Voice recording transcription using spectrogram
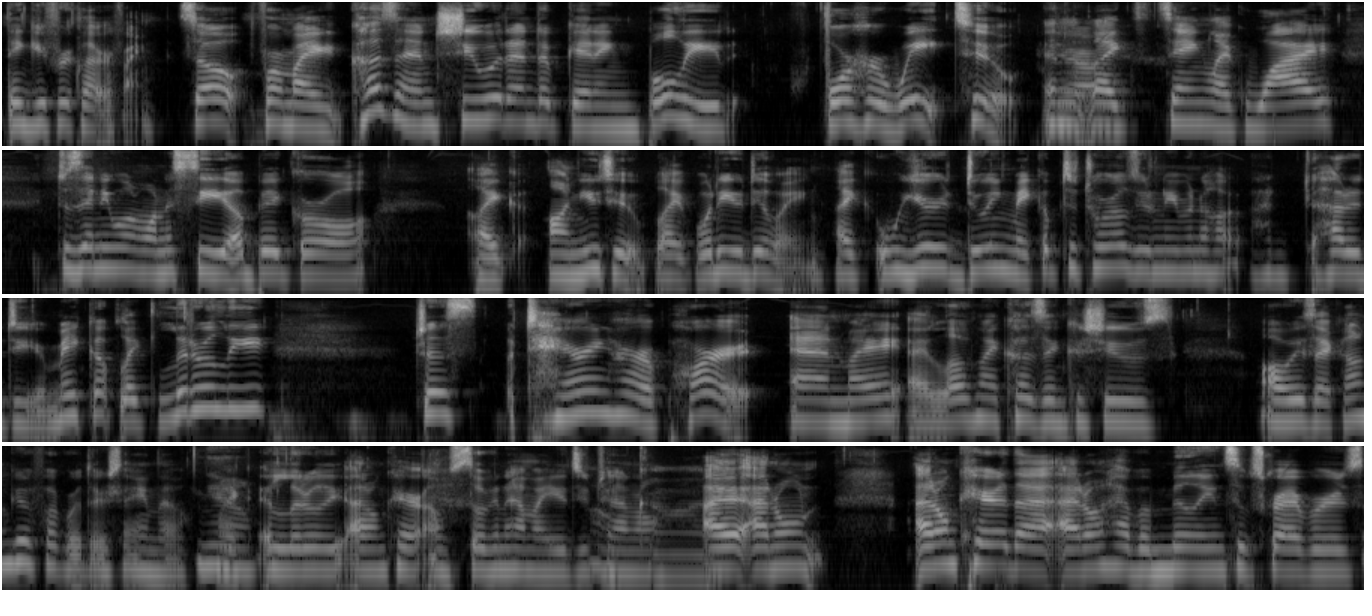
thank you for clarifying so for my cousin she would end up getting bullied for her weight too and Yeah. like saying like why does anyone want to see a big girl like on youtube like what are you doing like you're doing makeup tutorials you don't even know how, how to do your makeup like literally just tearing her apart and my i love my cousin because she was always like i don't give a fuck what they're saying though Yeah. like it literally i don't care i'm still gonna have my youtube oh, channel God. i i don't i don't care that i don't have a million subscribers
